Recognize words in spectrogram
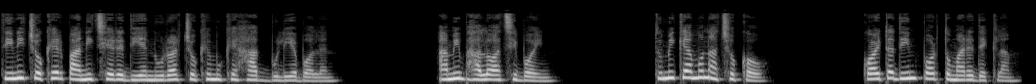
তিনি চোখের পানি ছেড়ে দিয়ে নুরার চোখে মুখে হাত বুলিয়ে বলেন আমি ভালো আছি, বইন। তুমি কেমন আছো, কও। কয়টা দিন পর তোমারে দেখলাম।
